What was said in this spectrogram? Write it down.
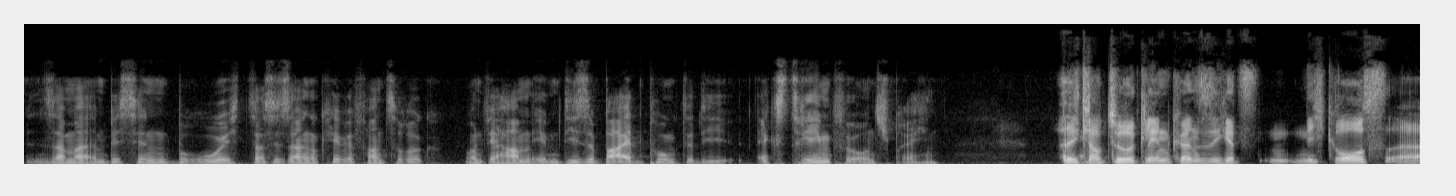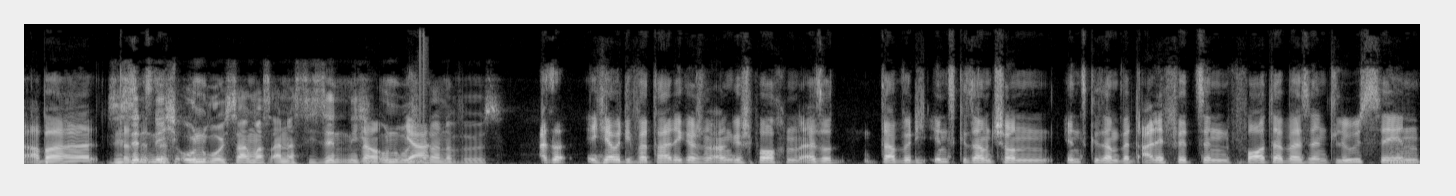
sag mal, ein bisschen beruhigt, dass sie sagen, okay, wir fahren zurück und wir haben eben diese beiden Punkte, die extrem für uns sprechen? Also ich glaube, zurücklehnen können sie sich jetzt nicht groß, äh, aber. Sie sind nicht unruhig, sagen wir es anders. Sie sind nicht genau, unruhig ja. oder nervös. Also ich habe die Verteidiger schon angesprochen. Also da würde ich insgesamt schon, insgesamt, wenn alle fit sind, Vorteil bei St. Louis sehen. Mhm.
